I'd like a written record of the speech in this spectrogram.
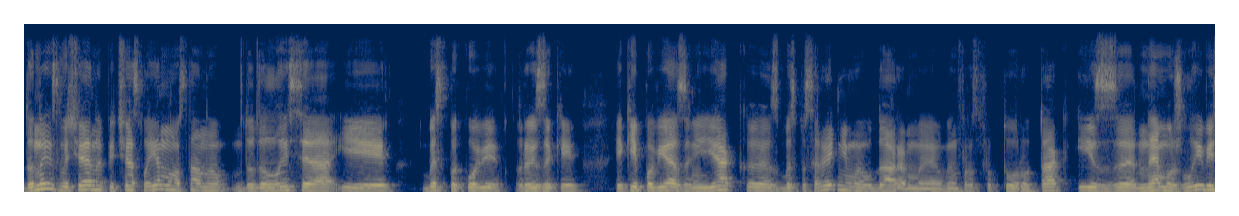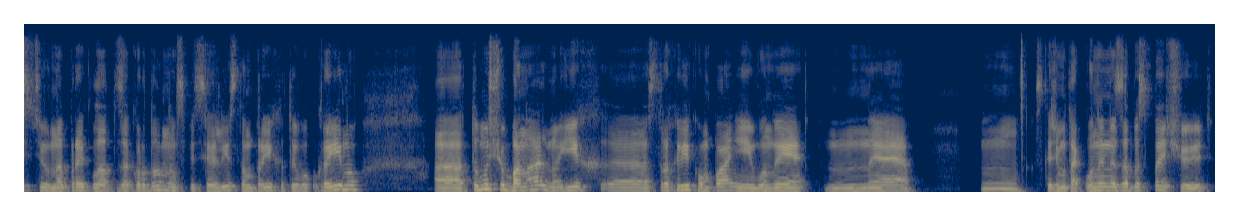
До них, звичайно, під час воєнного стану додалися і безпекові ризики, які пов'язані як е, з безпосередніми ударами в інфраструктуру, так і з неможливістю, наприклад, закордонним спеціалістам приїхати в Україну, тому що банально їх е, страхові компанії вони не, скажімо так, вони не забезпечують.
